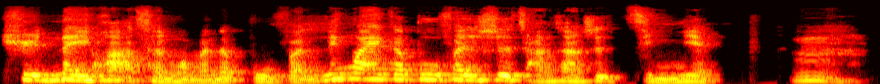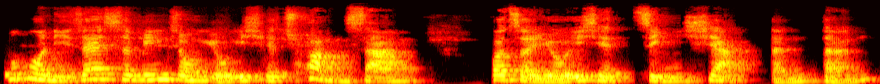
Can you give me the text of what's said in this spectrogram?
去内化成我们的部分，另外一个部分是常常是经验。嗯，如果你在生命中有一些创伤或者有一些惊吓等等，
